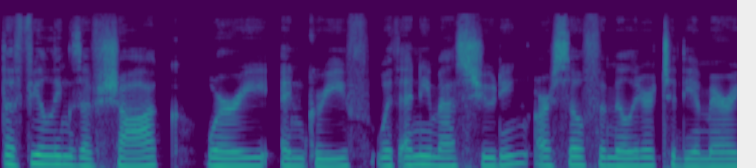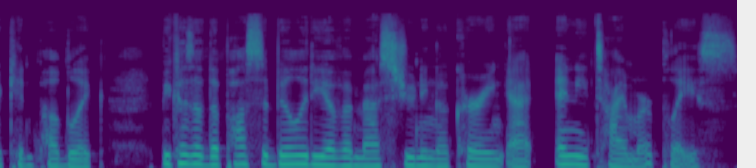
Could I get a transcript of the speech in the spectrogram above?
The feelings of shock, worry, and grief with any mass shooting are so familiar to the American public because of the possibility of a mass shooting occurring at any time or place.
